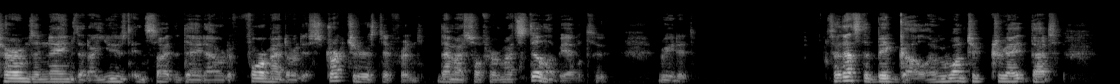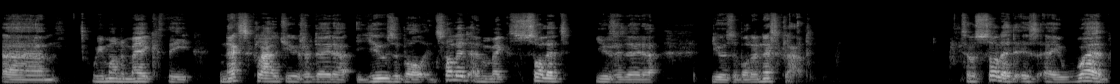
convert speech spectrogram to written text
terms and names that are used inside the data or the format or the structure is different then my software might still not be able to read it. So that's the big goal, and we want to create that, um, we want to make the Nextcloud user data usable in Solid and make Solid user data usable in Nextcloud. So Solid is a web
